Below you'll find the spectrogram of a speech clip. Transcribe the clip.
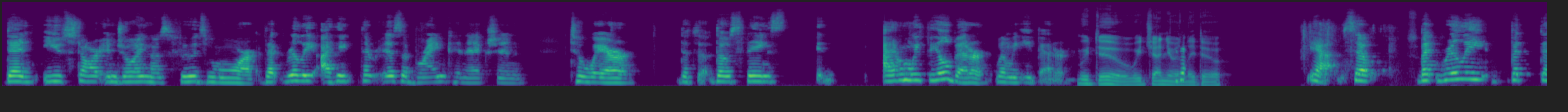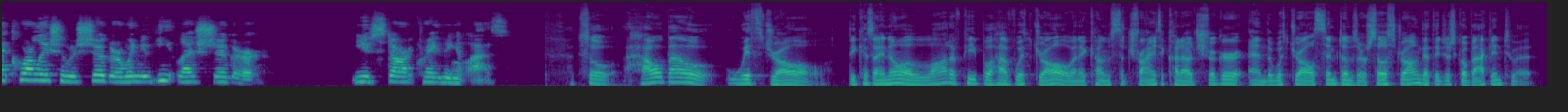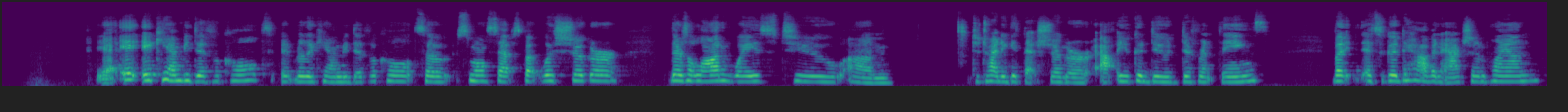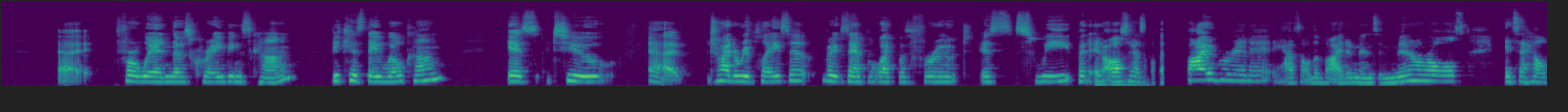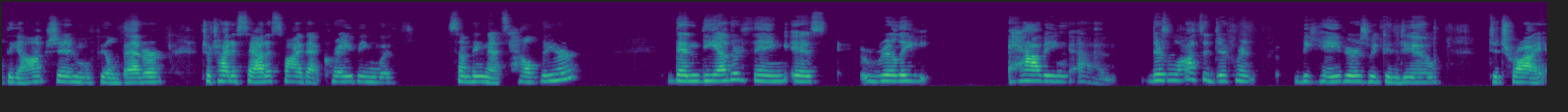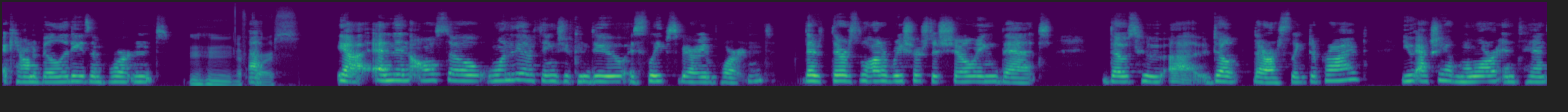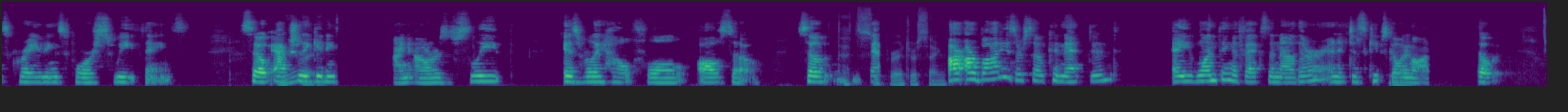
then you start enjoying those foods more. That really, I think there is a brain connection to where the, those things. It, I don't. We feel better when we eat better. We do. We genuinely do. Yeah. So, but really, but that correlation with sugar. When you eat less sugar, you start craving it less. So, how about withdrawal? Because I know a lot of people have withdrawal when it comes to trying to cut out sugar, and the withdrawal symptoms are so strong that they just go back into it. Yeah, it, it can be difficult. It really can be difficult. So, small steps, but with sugar, there's a lot of ways to um, to try to get that sugar out. You could do different things, but it's good to have an action plan uh, for when those cravings come because they will come. Is to uh, try to replace it. For example, like with fruit, is sweet, but it also has Mhm. all the fiber in it. It has all the vitamins and minerals. It's a healthy option. We'll feel better to try to satisfy that craving with something that's healthier. Then the other thing is really having. Um, there's lots of different behaviors we can do to try. Accountability is important. hmm Of Uh, course. Yeah, and then also one of the other things you can do is sleep's very important. There's there's a lot of research that's showing that those who uh, don't that are sleep deprived, you actually have more intense cravings for sweet things. So actually Really? getting nine hours of sleep is really helpful also. So That's that, super interesting. our our bodies are so connected. A one thing affects another, and it just keeps going Right. on. So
